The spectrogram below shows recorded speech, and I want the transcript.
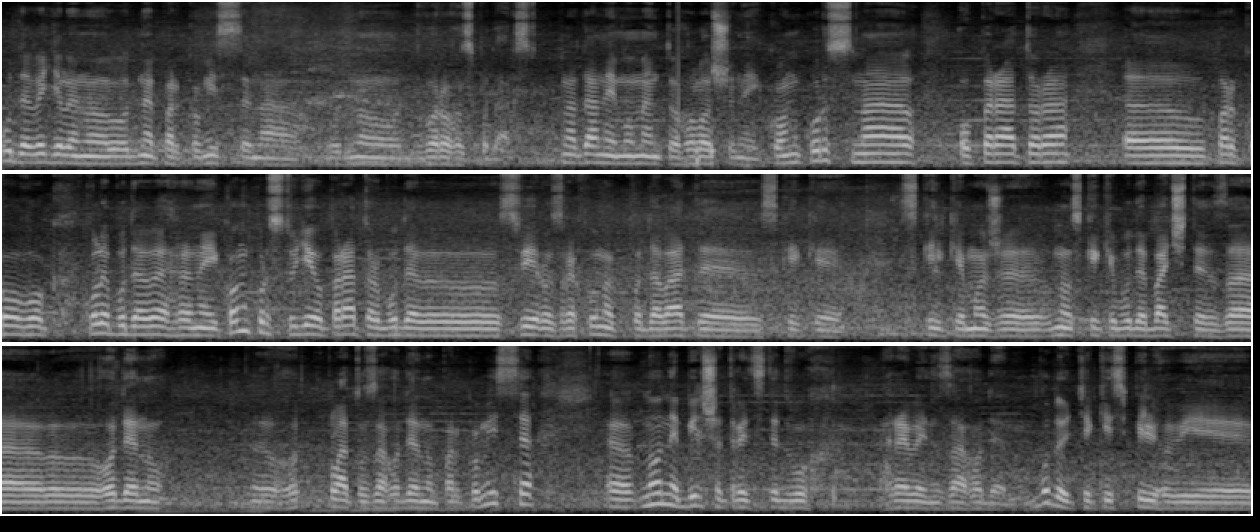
Буде виділено одне паркомісце на одне дворогосподарство. На даний момент оголошений конкурс на оператора е, парковок. Коли буде виграний конкурс, тоді оператор буде е, свій розрахунок подавати, скільки, скільки може, ну скільки буде бачити за е, годину е, го- плату за годину паркомісця, е, ну не більше 32 гривень за годину. Будуть якісь пільгові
